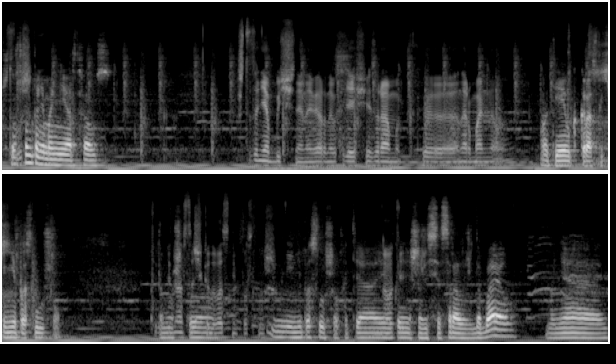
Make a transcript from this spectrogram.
Что в Слушал. том понимании артхаус? Что-то необычное, наверное, выходящее из рамок э, нормального. Вот я его как раз таки не послушал. Ты Потому что- 15.20 не послушал. Не, не послушал, хотя я Ну, его, конечно же, все сразу же добавил. У меня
